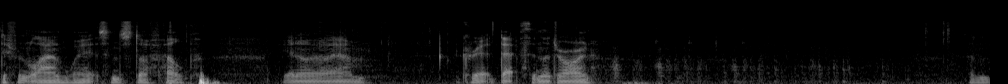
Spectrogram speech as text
different line weights and stuff help you know um, create depth in the drawing. And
